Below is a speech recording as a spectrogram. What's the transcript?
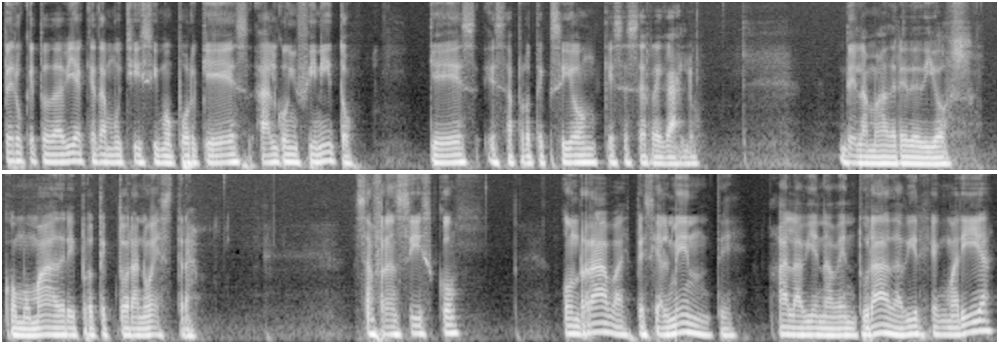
pero que todavía queda muchísimo porque es algo infinito, que es esa protección, que es ese regalo de la Madre de Dios como Madre y protectora nuestra. San Francisco honraba especialmente a la bienaventurada Virgen María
